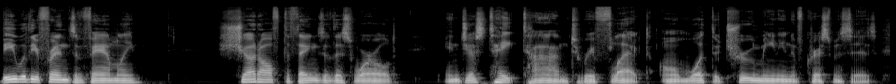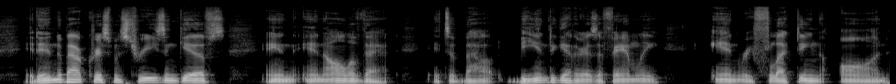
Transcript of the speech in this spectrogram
be with your friends and family, shut off the things of this world, and just take time to reflect on what the true meaning of Christmas is. It isn't about Christmas trees and gifts and, and all of that. It's about being together as a family and reflecting on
